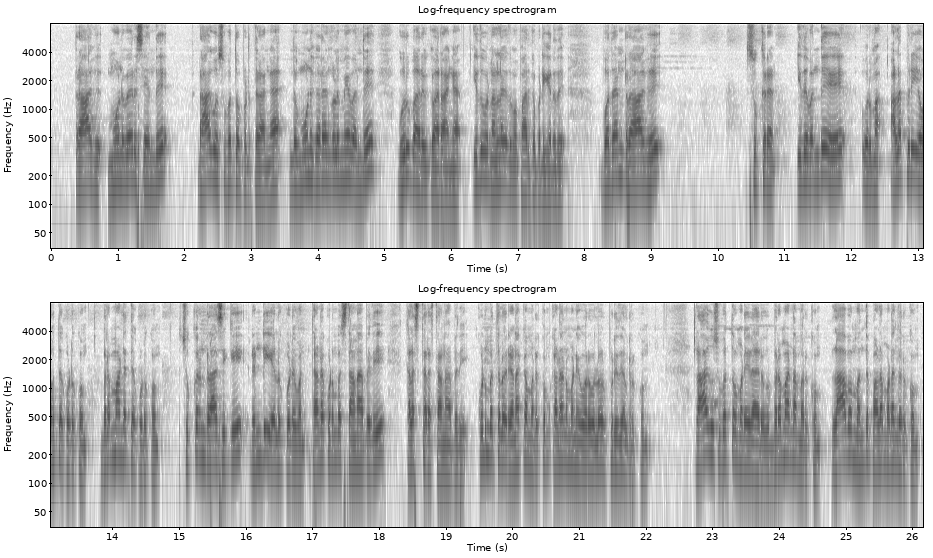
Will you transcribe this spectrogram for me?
ராகு மூணு பேர் சேர்ந்து ராகு சுபத்துவப்படுத்துகிறாங்க இந்த மூணு கிரகங்களுமே வந்து குரு பார்வைக்கு வராங்க. இது ஒரு நல்ல விதமாக பார்க்கப்படுகிறது. புதன் ராகு சுக்கரன் இது வந்து ஒரு ம அளப்பிரி யோகத்தை கொடுக்கும் பிரம்மாண்டத்தை கொடுக்கும். சுக்கரன் ராசிக்கு ரெண்டு ஏழு குடவன். தன குடும்ப ஸ்தானாபதி கலஸ்தர ஸ்தானாபதி. குடும்பத்தில் ஒரு இணக்கம் இருக்கும் கணவன் மனை உறவில் ஒரு புரிதல் இருக்கும். ராகு சுபத்துவம் அடைகிறார் ஒரு பிரம்மாண்டம் இருக்கும். லாபம் வந்து பல மடங்கு இருக்கும்.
